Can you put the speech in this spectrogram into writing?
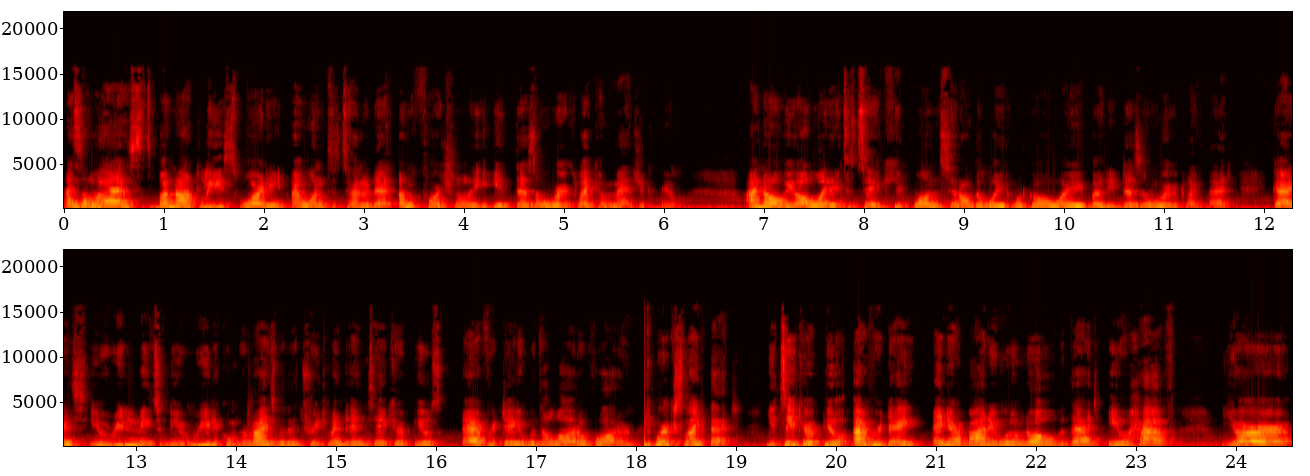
As a last but not least warning i wanted to tell you that unfortunately it doesn't work like a magic pill I know we all wanted to take it once and all the weight would go away, but it doesn't work like that. Guys, you really need to be really compromised with the treatment and take your pills every day with a lot of water. It works like that. You take your pill every day and your body will know that you have your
